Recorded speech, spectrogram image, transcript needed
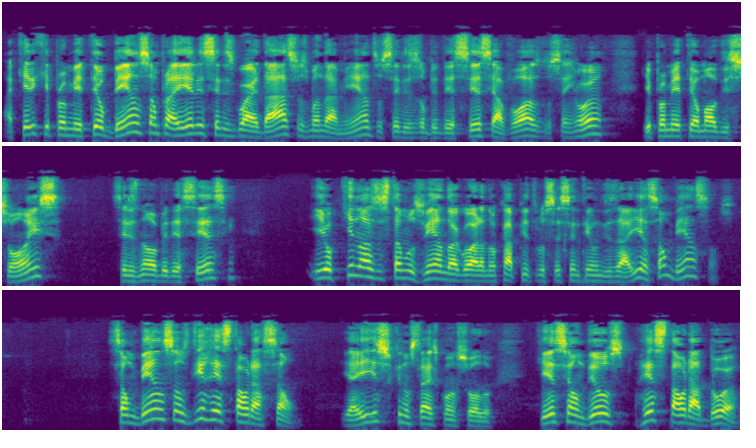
aquele que prometeu bênção para eles se eles guardassem os mandamentos, se eles obedecessem à voz do Senhor, e prometeu maldições se eles não obedecessem. E o que nós estamos vendo agora no capítulo 61 de Isaías são bênçãos. São bênçãos de restauração. E é isso que nos traz consolo. Que esse é um Deus restaurador.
